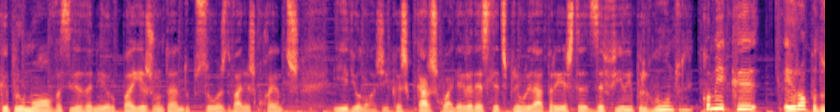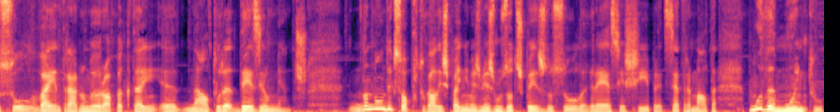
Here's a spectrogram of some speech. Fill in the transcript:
que promove a cidadania europeia juntando pessoas de várias correntes e ideológicas. Carlos Coelho, agradeço-lhe a disponibilidade para este desafio e pergunto-lhe como é que a Europa do Sul vai entrar numa Europa que tem, eh, na altura, 10 elementos. Não, não, digo só Portugal e Espanha, mas mesmo os outros países do Sul, a Grécia, Chipre, etc., Malta, muda muito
